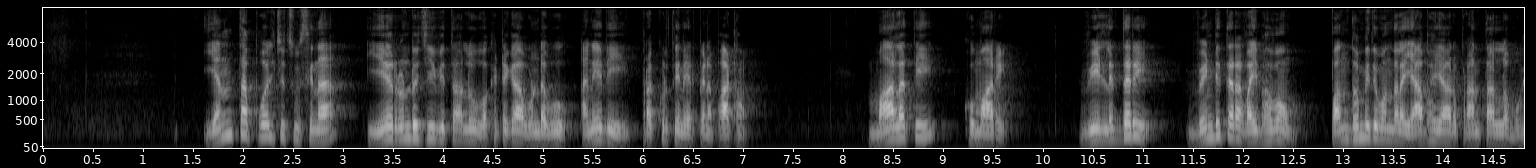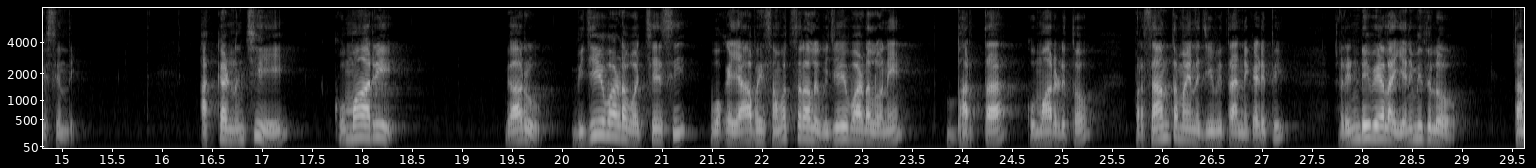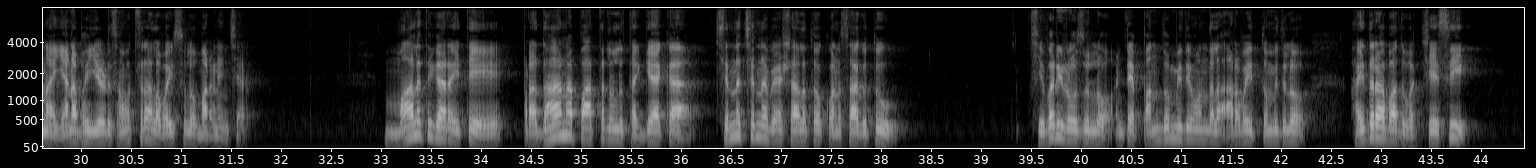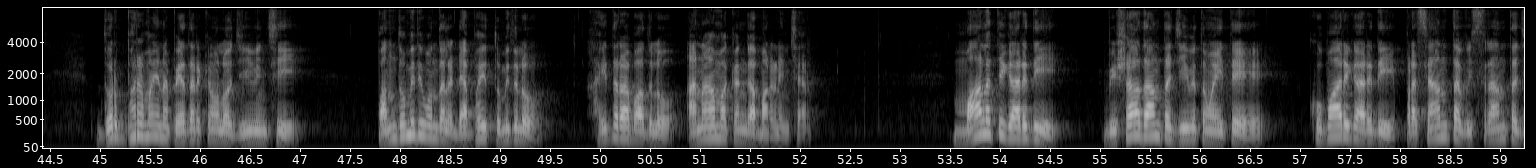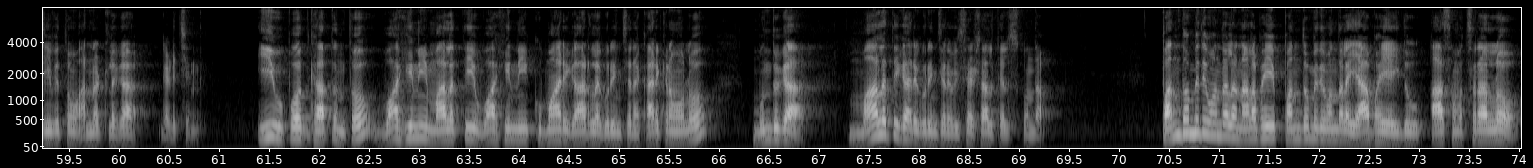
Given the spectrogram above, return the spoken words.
ఎంత పోల్చి చూసినా ఏ రెండు జీవితాలు ఒకటిగా ఉండవు అనేది ప్రకృతి నేర్పిన పాఠం. మాలతి కుమారి వీళ్ళిద్దరి వెండితెర వైభవం పంతొమ్మిది వందల యాభై ఆరు ప్రాంతాల్లో ముగిసింది. అక్కడి నుంచి కుమారి గారు విజయవాడ వచ్చేసి ఒక యాభై సంవత్సరాలు విజయవాడలోనే భర్త కుమారుడితో ప్రశాంతమైన జీవితాన్ని గడిపి రెండు వేల ఎనిమిదిలో తన ఎనభై ఏడు సంవత్సరాల వయసులో మరణించారు. మాలతి గారైతే ప్రధాన పాత్రలు తగ్గాక చిన్న చిన్న వేషాలతో కొనసాగుతూ చివరి రోజుల్లో అంటే పంతొమ్మిది వందల అరవై తొమ్మిదిలో హైదరాబాద్ వచ్చేసి దుర్భరమైన పేదరికంలో జీవించి పంతొమ్మిది వందల డెబ్భై తొమ్మిదిలో హైదరాబాదులో అనామకంగా మరణించారు. మాలతి గారిది విషాదాంత జీవితం అయితే కుమారి గారిది ప్రశాంత విశ్రాంత జీవితం అన్నట్లుగా గడిచింది. ఈ ఉపోద్ఘాతంతో వాహిని మాలతి వాహిని కుమారి గారుల గురించిన కార్యక్రమంలో ముందుగా మాలతి గారి గురించిన విశేషాలు తెలుసుకుందాం. పంతొమ్మిది వందల నలభై పంతొమ్మిది వందల యాభై ఐదు ఆ సంవత్సరాల్లో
